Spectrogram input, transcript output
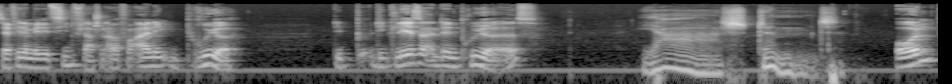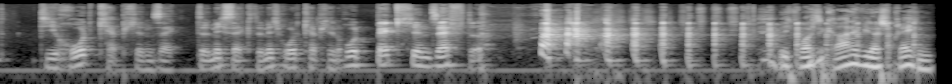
sehr viele Medizinflaschen, aber vor allen Dingen Brühe. Die, die Gläser, in denen Brühe ist. Ja, stimmt. Und die Rotkäppchen-Sekte. Nicht Sekte, nicht Rotkäppchen. Rotbäckchen-Säfte. Ich wollte gerade widersprechen,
